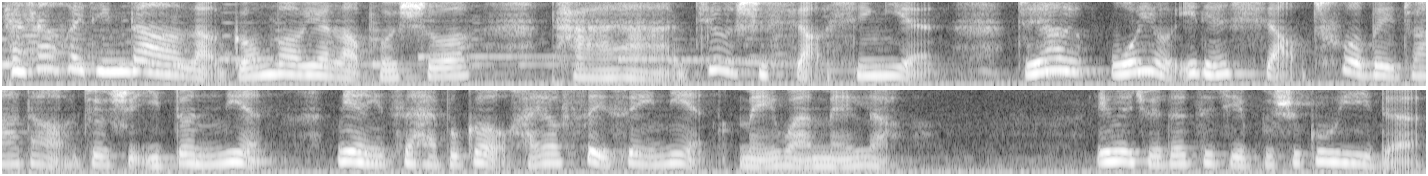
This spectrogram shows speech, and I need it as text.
常常会听到老公抱怨老婆说：“他啊，就是小心眼，只要我有一点小错被抓到，就是一顿念，念一次还不够，还要碎碎念，没完没了。因为觉得自己不是故意的，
